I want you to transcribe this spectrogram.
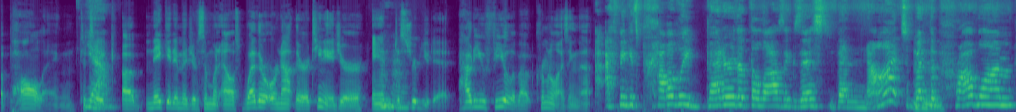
appalling to yeah. take a naked image of someone else, whether or not they're a teenager, and mm-hmm. distribute it. How do you feel about criminalizing that? I think it's probably better that the laws exist than not. But mm-hmm. the problem,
